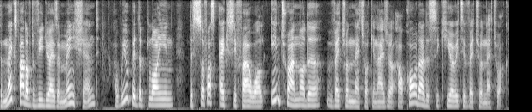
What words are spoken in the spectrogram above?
The next part of the video, as I mentioned, I will be deploying the Sophos XG firewall into another virtual network in Azure. I'll call that the security virtual network.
